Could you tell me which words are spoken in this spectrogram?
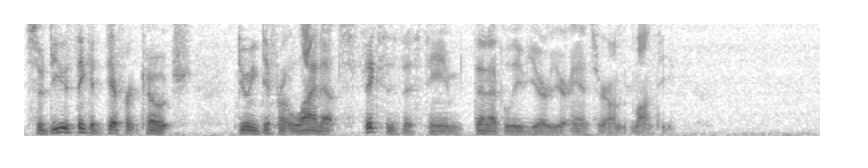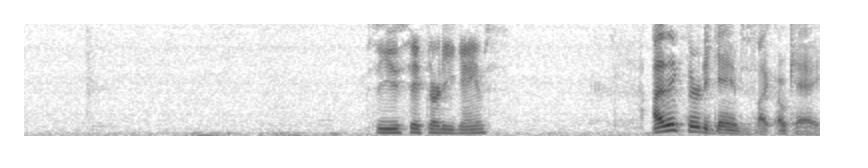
So do you think a different coach doing different lineups fixes this team? Then I believe you're your answer on Monty. So you say 30 games? I think 30 games is like, okay,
